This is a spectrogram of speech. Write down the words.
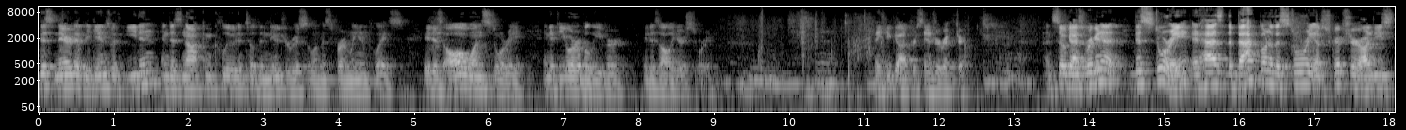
This narrative begins with Eden and does not conclude until the New Jerusalem is firmly in place. It is all one story, and if you are a believer, it is all your story. Thank you, God, for Sandra Richter. And so, guys, we're gonna this story. It has the backbone of the story of Scripture. Are these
